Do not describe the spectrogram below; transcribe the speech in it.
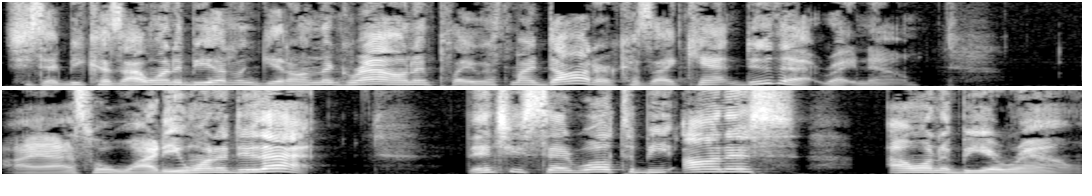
She said, Because I want to be able to get on the ground and play with my daughter because I can't do that right now. I asked, Well, why do you want to do that? Then she said, Well, to be honest, I want to be around.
